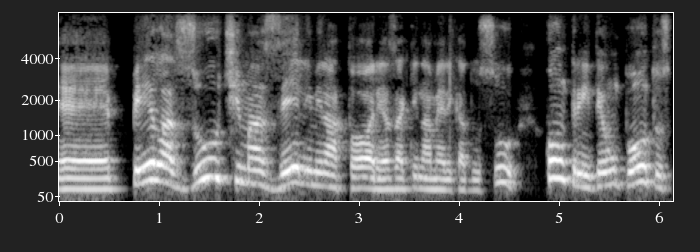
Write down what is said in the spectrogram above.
é, pelas últimas eliminatórias aqui na América do Sul, com 31 pontos,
